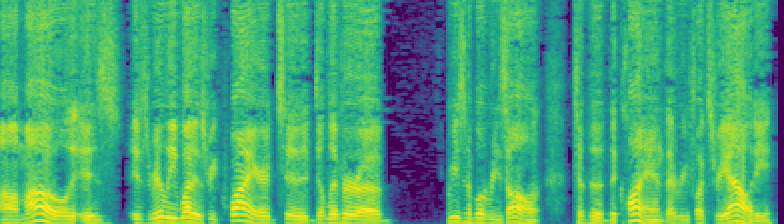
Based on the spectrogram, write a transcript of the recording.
uh, model is is really what is required to deliver a reasonable result to the, the client that reflects reality.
